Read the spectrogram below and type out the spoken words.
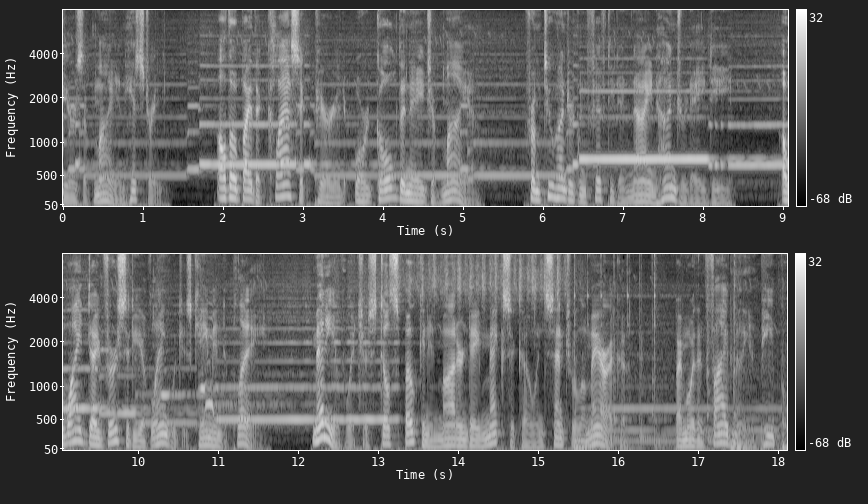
years of Mayan history, although by the classic period or golden age of Maya, from 250 to 900 AD, a wide diversity of languages came into play many of which are still spoken in modern day Mexico and Central America by more than 5 million people.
